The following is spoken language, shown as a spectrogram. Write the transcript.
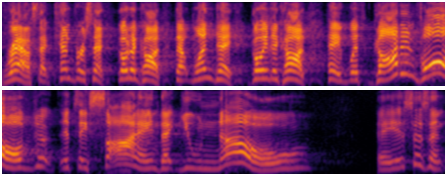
rest, that 10% go to God, that one day going to God. Hey, with God involved, it's a sign that you know hey, this isn't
